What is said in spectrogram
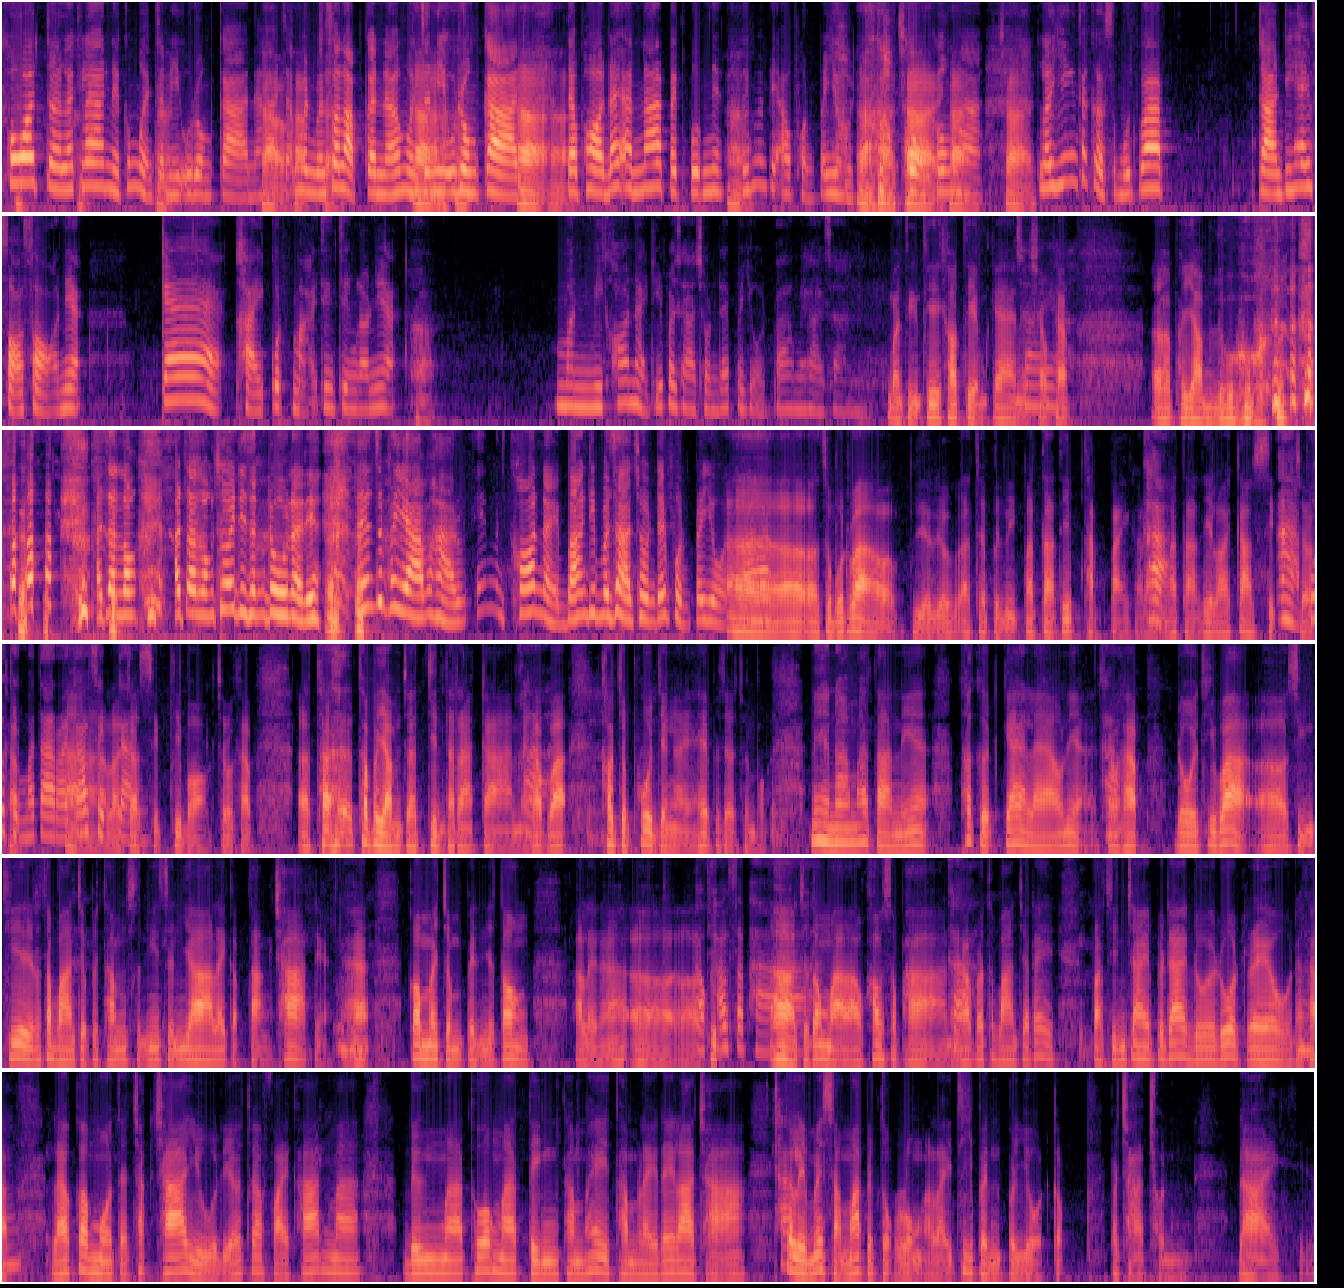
เพราะว่าเจอแรกๆเนี่ยก็เหมือนจะอ่ามีมีอุดมการณ์นะครัคะบจะครับมันเหมือนใช่สลับกันนะเหมือนจะอ่ามีมีอุดมการณ์อ่าอ่าแต่พอได้อำนาจไปปุ๊บเนี่ยอ่าเฮ้ยมันไปเอาผลประโยชน์อ่ากับโกใช่งเข้ามาใช่แล้วยิ่งถ้าเกิดสมมติว่าการที่ให้สสเนี่ยแก้ไขกฎหมายจริง ๆ แล้วเนี่ยฮะ มันมีข้อไหนที่ประชาชนได้ประโยชน์บ้างไหมคะอาจารย์หมายถึงที่เขาเตรียมแก้เนี่ยใช่ใช่ไหมครับเอ่อพยายามดู อาจารย์ลองอาจารย์ลองช่วยดิฉันดูหน่อยดิดิฉันจะพยายามหาเอ๊ะมันข้อไหนบ้างที่ประชาชนได้ผลประโยชน์เอ่บ้างอเอ่อเอ่อสมมติว่าเอาเดี๋ยวเดี๋ยวอาจจะเป็นอีกมาตราที่ถัดไปก็ได้ค่ะมาตราที่190อะใช่ไหมพูดครัถึบงมาตรา190ร้อยกันเก้าสิบที่บอกใช่ไหมครับเอ่อถ้าถ้าพยายามจะจินตนาการนะครับค่ะว่าเขาจะพูดยังไงให้ประชาชนบอกเนี่ยนะมาตราเนี้ยถ้าเกิดแก้แล้วเนี่ยใช่ไหมครับ โดยที่ว่าเอ่อสิ่งที่รัฐบาลจะไปทำสัญญาสัญญาอะไรกับต่างชาติเนี่ยนะฮะก็ไม่จำเป็นจะต้องอะไรนะเอ่อเอ่อเอาที่เข้าสภาอ่าจะต้องมาเอาเข้าสภานะครับค่ะรัฐบาลจะได้ตัดสินใจไปได้โดยรวดเร็วนะครับอือฮึแล้วก็มัวแต่ชักช้าอยู่เดี๋ยวจะฝ่ายค้านมาดึงมาท้วงมาติงทำให้ทำอะไรได้ล่าช้าค่ะก็เลยไม่สามารถไปตกลงอะไรที่เป็นประโยชน์กับประชาชนได้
